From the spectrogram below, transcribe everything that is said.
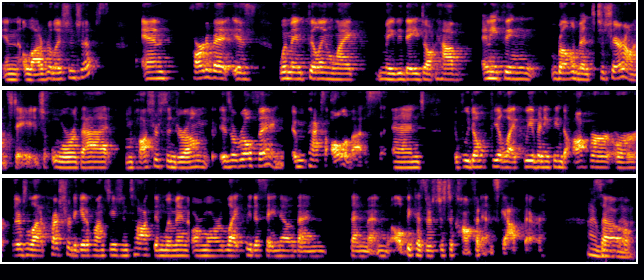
in a lot of relationships. And part of it is women feeling like maybe they don't have anything relevant to share on stage or that imposter syndrome is a real thing it impacts all of us. And if we don't feel like we have anything to offer or there's a lot of pressure to get up on stage and talk then women are more likely to say no than than men will because there's just a confidence gap there I so, love that.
